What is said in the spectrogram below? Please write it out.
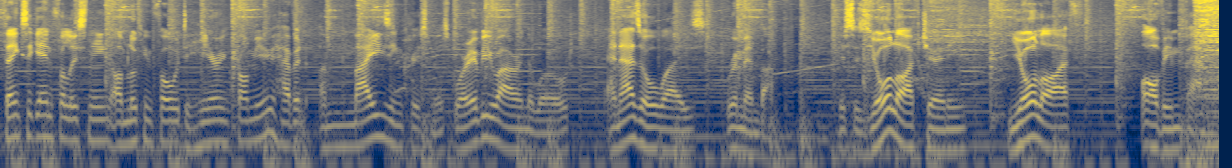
Thanks again for listening. I'm looking forward to hearing from you. Have an amazing Christmas wherever you are in the world. And as always, remember this is your life journey, your life of impact.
